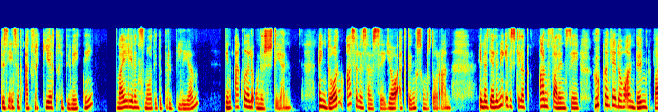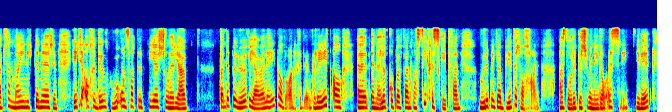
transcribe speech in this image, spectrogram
Dis nie iets wat ek verkeerd gedoen het nie. My lewensmaat het 'n probleem en ek wil hulle ondersteun. En daarom as hulle sou sê ja, ek dink soms daaraan, en dat jy hulle nie ewe skielik aanval en sê hoe kan jy daaraan dink? Wat van my en die kinders? en het jy al gedink hoe ons sal krepeer sonder jou? Want ek beloof jou hulle het al daaraan gedink. Hulle het al in in hulle koppe fantasie geskep van hoe dit met jou beter sal gaan as daardie persoon nie daar is nie jy weet?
